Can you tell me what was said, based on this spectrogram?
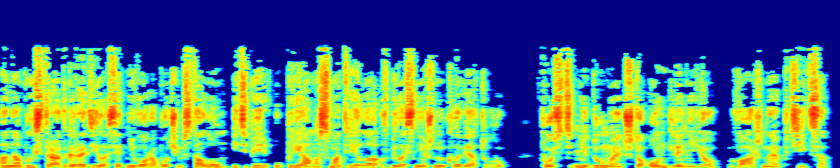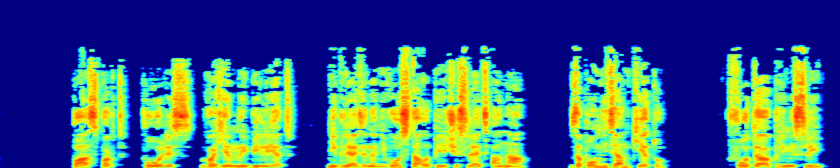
Она быстро отгородилась от него рабочим столом и теперь упрямо смотрела в белоснежную клавиатуру. Пусть не думает, что он для нее важная птица. Паспорт, полис, военный билет. Не глядя на него, стала перечислять она. Заполните анкету. Фото принесли?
